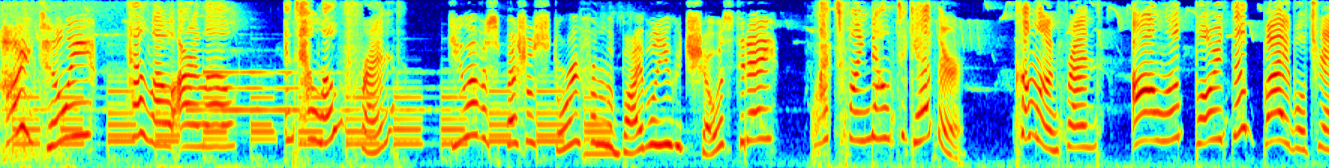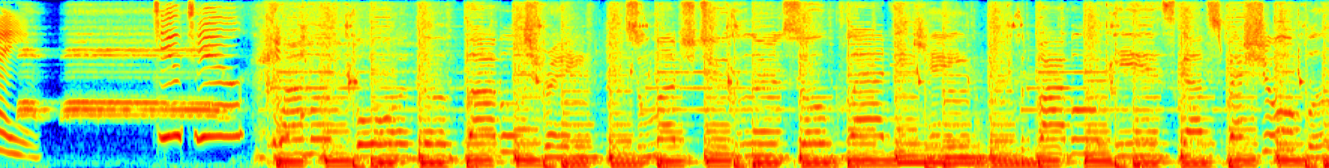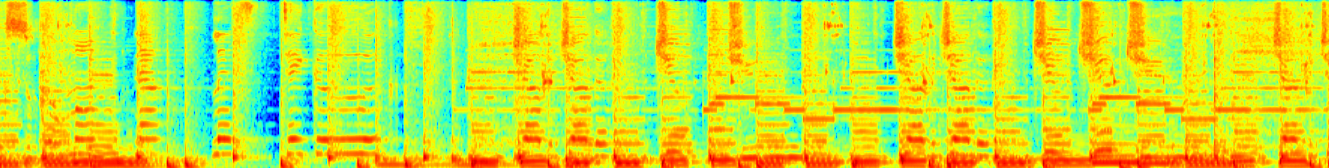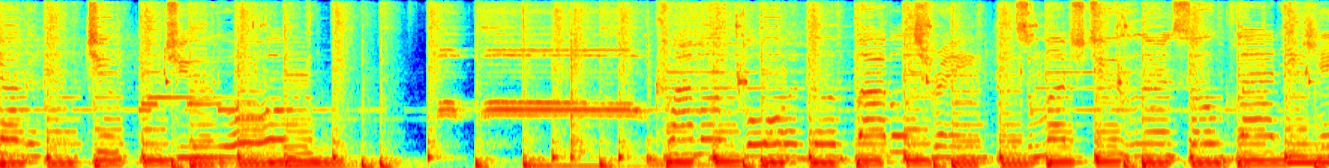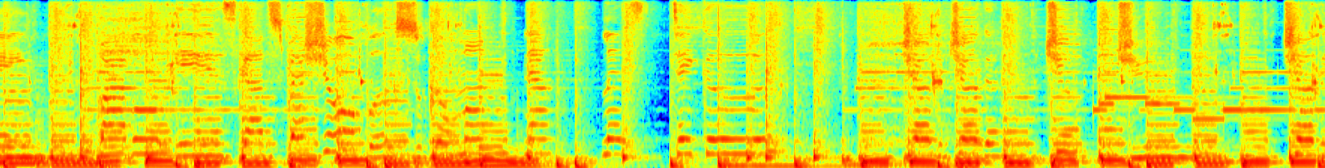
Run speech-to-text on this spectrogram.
Hi, Tilly. Hello, Arlo. And hello, friend. Do you have a special story from the Bible you could show us today? Let's find out together. Come on, friend. All aboard the Bible train. choo choo.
